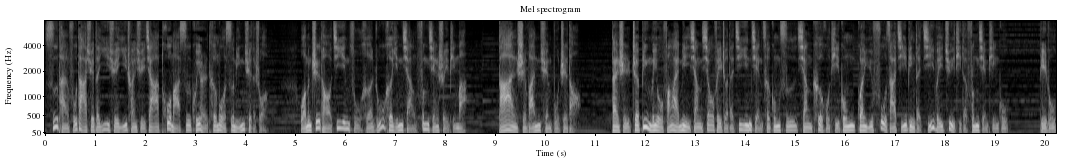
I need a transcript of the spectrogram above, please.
斯坦福大学的医学遗传学家托马斯·奎尔特莫斯明确地说：“我们知道基因组合如何影响风险水平吗？”答案是完全不知道。但是这并没有妨碍面向消费者的基因检测公司向客户提供关于复杂疾病的极为具体的风险评估。比如，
